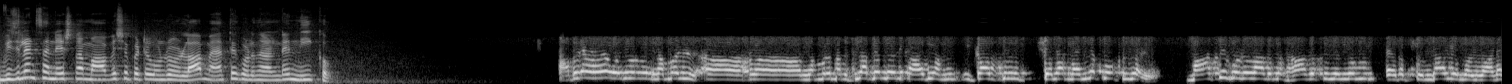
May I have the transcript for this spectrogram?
വിജിലൻസ് അന്വേഷണം ആവശ്യപ്പെട്ടുകൊണ്ടുള്ള മാത്യു കൊളുനാളിന്റെ നീക്കം. അവിടെ ഒരു നമ്മൾ നമ്മൾ മനസ്സിലാക്കേണ്ട ഒരു കാര്യം ഇക്കാലത്ത് ചില മെല്ലപ്പോക്കുകൾ മാറ്റിക്കൊടുക്കാനുള്ള ഭാഗത്തു നിന്നും ഇടത്തുണ്ടായി എന്നുള്ളതാണ്.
